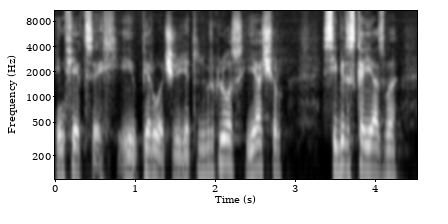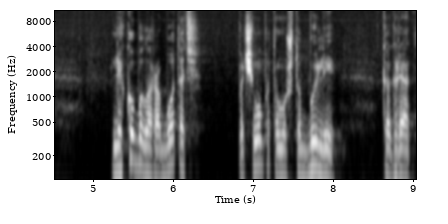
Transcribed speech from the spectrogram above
инфекциях, и в первую очередь это туберкулез, ящур, сибирская язва, легко было работать. Почему? Потому что были, как говорят,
